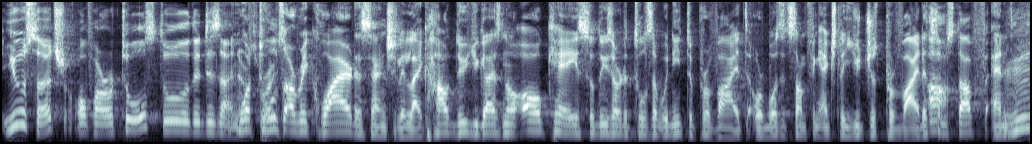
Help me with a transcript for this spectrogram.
usage of our tools to the designers. What tools right? are required essentially? Like, how do you guys know? Okay, so these are the tools that we need to provide, or was it something actually you just provided some Ah. stuff and Mm-hmm.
